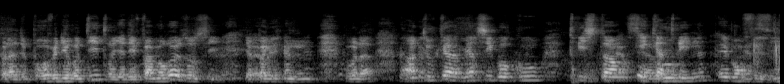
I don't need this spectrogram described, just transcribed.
voilà, pour revenir au titre, il y a des femmes heureuses aussi. Il y a pas que- voilà. En tout cas, merci beaucoup, Tristan Merci et vous. Catherine. Et bon Merci. film.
